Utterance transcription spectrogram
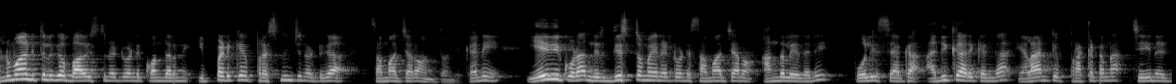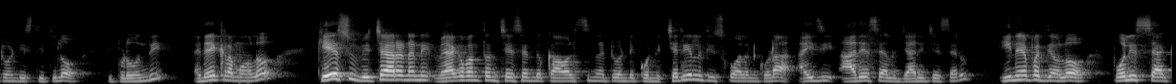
అనుమానితులుగా భావిస్తున్నటువంటి కొందరిని ఇప్పటికే ప్రశ్నించినట్టుగా సమాచారం అందుతుంది. కానీ ఏది కూడా నిర్దిష్టమైనటువంటి సమాచారం అందలేదని పోలీస్ శాఖ అధికారికంగా ఎలాంటి ప్రకటన చేయనటువంటి స్థితిలో ఇప్పుడు ఉంది. అదే క్రమంలో కేసు విచారణని వేగవంతం చేసేందుకు కావాల్సినటువంటి కొన్ని చర్యలు తీసుకోవాలని కూడా ఐజీ ఆదేశాలు జారీ చేశారు. ఈ నేపథ్యంలో పోలీస్ శాఖ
